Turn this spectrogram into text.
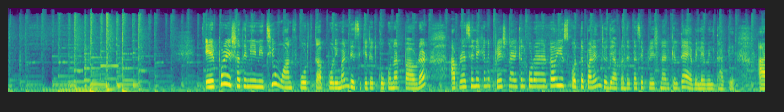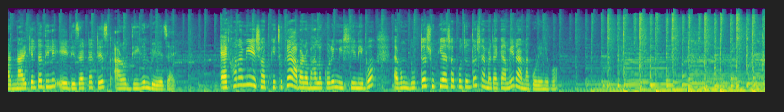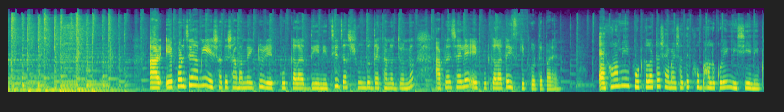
এরপর এর সাথে নিয়ে নিচ্ছি ওয়ান ফোর্থ কাপ পরিমাণ ডেসিকেটেড কোকোনাট পাউডার আপনারা চাইলে এখানে ফ্রেশ নারকেল কোড়ানোটাও ইউজ করতে পারেন যদি আপনাদের কাছে ফ্রেশ নারকেলটা অ্যাভেলেবেল থাকে। আর নারকেলটা দিলে এই ডেজার্টটার টেস্ট আরও দ্বিগুণ বেড়ে যায়। এখন আমি এসব কিছুকে আবারও ভালো করে মিশিয়ে নিব এবং দুধটা শুকিয়ে আসা পর্যন্ত শ্যামাটাকে আমি রান্না করে নেব। আর এ পর্যায়ে আমি এর সাথে সামান্য একটু রেড ফুড কালার দিয়ে নিচ্ছি জাস্ট সুন্দর দেখানোর জন্য। আপনারা চাইলে এই ফুড কালারটা স্কিপ করতে পারেন। এখন আমি এই ফুড কালারটা শ্যামের সাথে খুব ভালো করে মিশিয়ে নিব।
